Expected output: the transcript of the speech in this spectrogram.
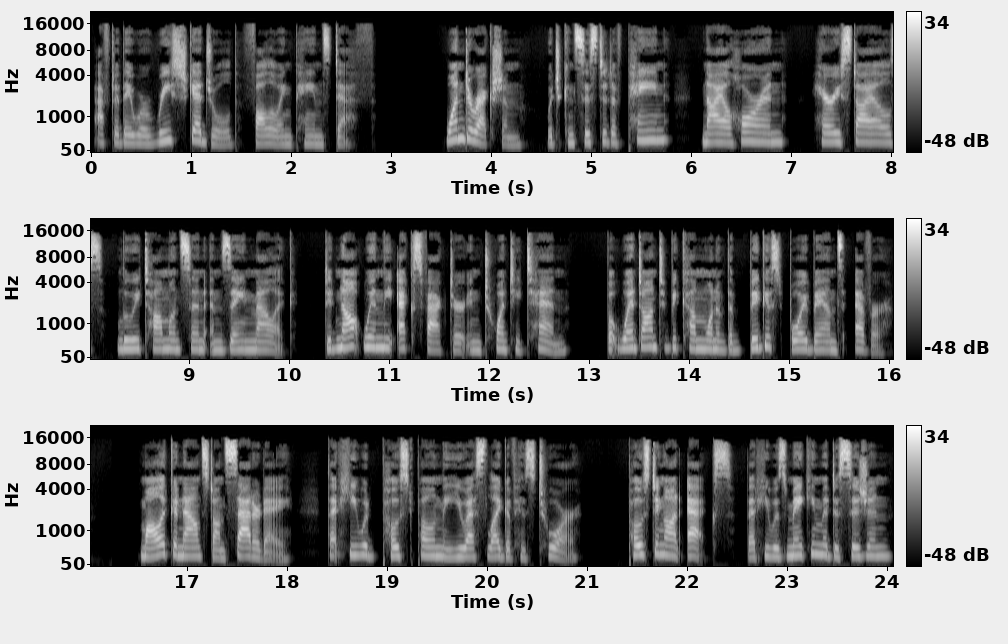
after they were rescheduled following Payne's death. One Direction, which consisted of Payne, Niall Horan, Harry Styles, Louis Tomlinson, and Zayn Malik, did not win the X Factor in 2010, but went on to become one of the biggest boy bands ever. Malik announced on Saturday that he would postpone the US leg of his tour, posting on X that he was making the decision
